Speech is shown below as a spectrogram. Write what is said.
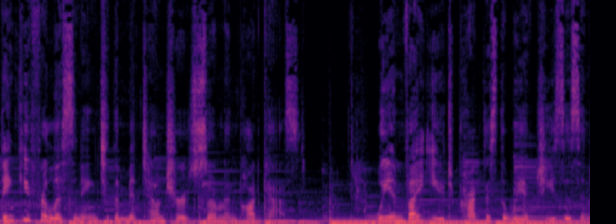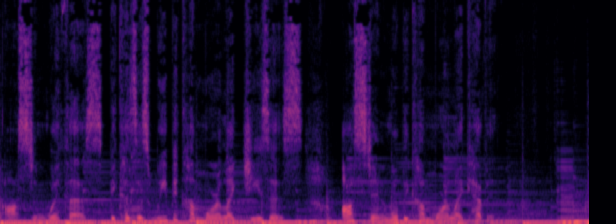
Thank you for listening to the Midtown Church Sermon Podcast. We invite you to practice the way of Jesus in Austin with us because as we become more like Jesus, Austin will become more like heaven.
